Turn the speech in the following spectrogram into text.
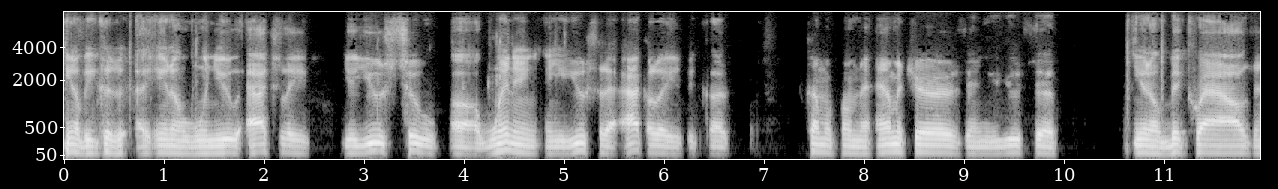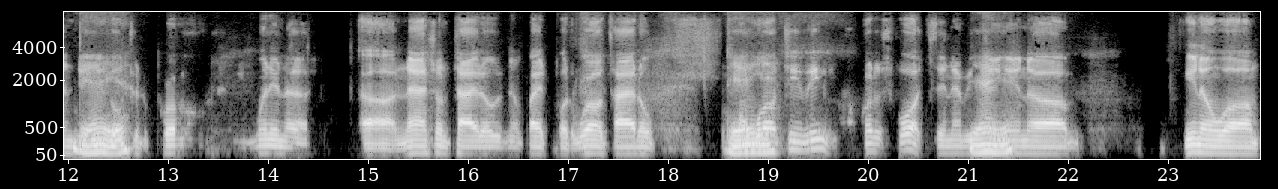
you know, because, uh, you know, when you actually, you're used to uh, winning and you're used to the accolades because coming from the amateurs and you're used to, you know, big crowds and then yeah, you go yeah. to the pros, winning a uh, national titles and fight for the world title yeah, on world TV for the sports and everything. Yeah, yeah. And um, you know, um,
